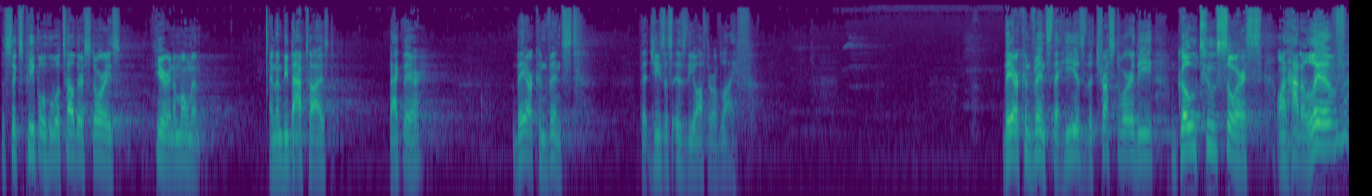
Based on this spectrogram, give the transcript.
The six people who will tell their stories here in a moment and then be baptized back there, they are convinced that Jesus is the author of life. They are convinced that he is the trustworthy go to source on how to live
